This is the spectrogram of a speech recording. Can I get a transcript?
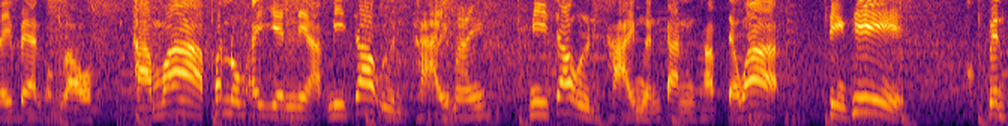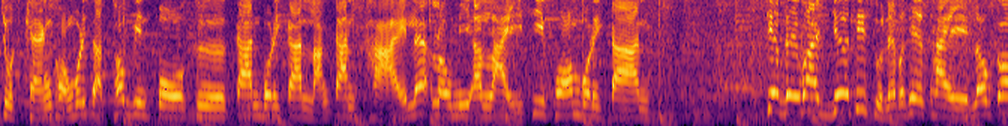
ในแบรนด์ของเรา ถามว่าพัดลมไอเย็นเนี่ยมีเจ้าอื่นขายไหมมีเจ้าอื่นขายเหมือนกันครับ แต่ว่าสิ่งที่เป็นจุดแข็งของบริษัทท็อปวินโฟคือการบริการหลังการขาย และเรามีอะไหล่ที่พร้อมบริการ เทียบได้ว่าเยอะที่สุดในประเทศไทย แล้วก็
